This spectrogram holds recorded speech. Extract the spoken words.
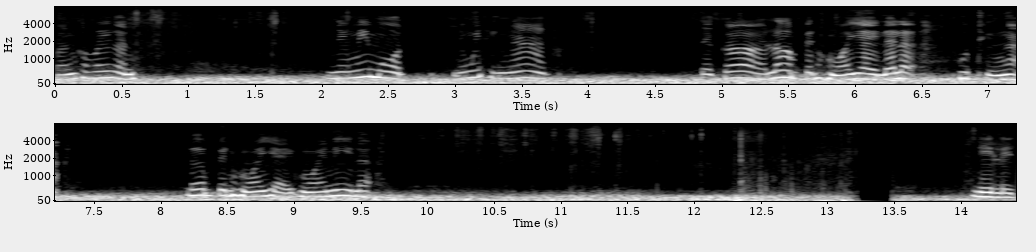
ฟังเขาไว้ก่อน ยังไม่หมดยังไม่ถึงหน้า แต่ก็เริ่มเป็นหัวใหญ่แล้วแหละพูดถึงอะ่ะ เริ่มเป็นหัวใหญ่หัวนี่แล้ว นี่เลย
